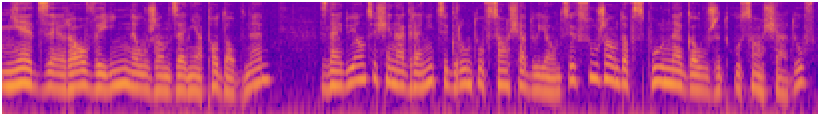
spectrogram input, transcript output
miedze, rowy i inne urządzenia podobne, znajdujące się na granicy gruntów sąsiadujących, służą do wspólnego użytku sąsiadów.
